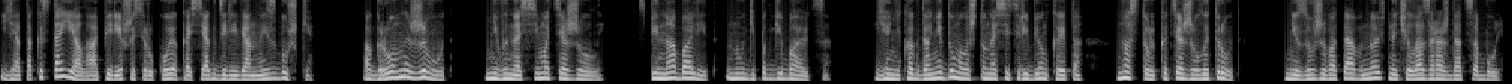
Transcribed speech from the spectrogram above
Я так и стояла, оперевшись рукой о косяк деревянной избушки. Огромный живот, невыносимо тяжелый. Спина болит, ноги подгибаются. Я никогда не думала, что носить ребенка — это настолько тяжелый труд. Внизу живота вновь начала зарождаться боль,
